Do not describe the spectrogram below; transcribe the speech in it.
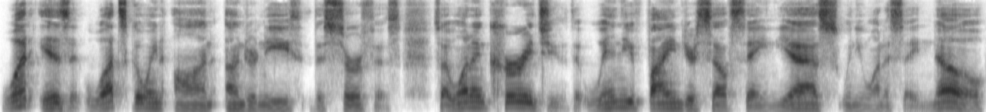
What is it? What's going on underneath the surface? So I want to encourage you that when you find yourself saying yes, when you want to say no,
